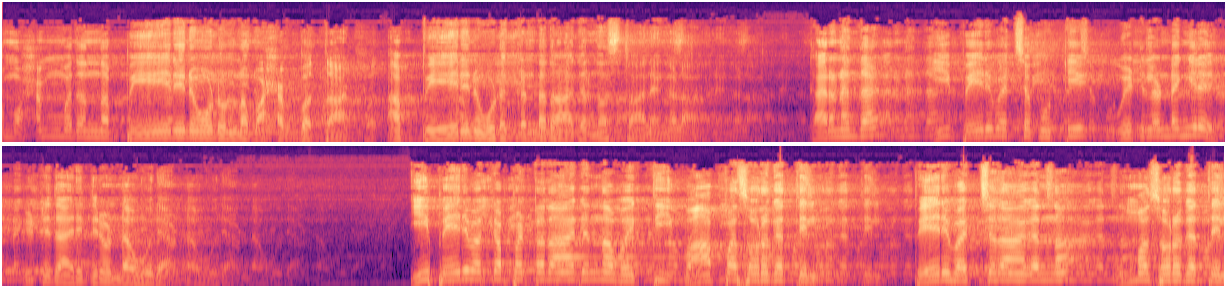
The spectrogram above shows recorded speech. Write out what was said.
മുഹമ്മദ് എന്ന പേരിനോടുള്ള മഹബത്താണ് ആ പേരിന് കൊടുക്കേണ്ടതാകുന്ന സ്ഥാനങ്ങളാണ്. കാരണം എന്താ? ഈ പേര് വെച്ച കുട്ടി വീട്ടിലുണ്ടെങ്കിൽ വീട്ടിൽ ദാരിദ്ര്യം ഉണ്ടാവൂല. ഈ പേര് വെക്കപ്പെട്ടതാകുന്ന വ്യക്തി വാപ്പ സ്വർഗത്തിൽ പേര് വച്ചതാകുന്ന ഉമ്മ സ്വർഗത്തിൽ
